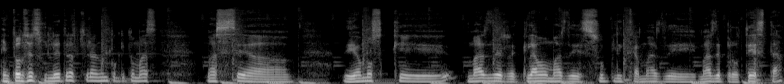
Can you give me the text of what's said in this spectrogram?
Entonces sus letras eran un poquito más, más eh, digamos que más de reclamo, más de súplica, más de, más de protesta.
